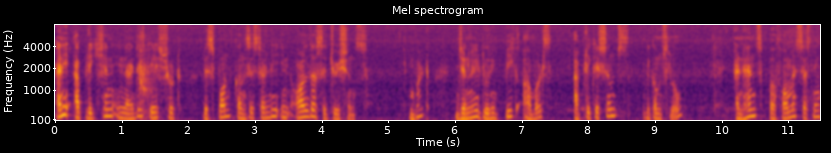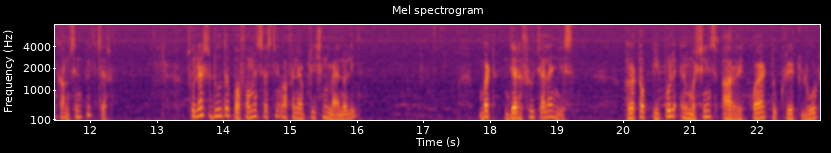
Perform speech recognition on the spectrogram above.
Any application in ideal case should respond consistently in all the situations. But generally during peak hours, applications become slow and hence performance testing comes in picture. So let's do the performance testing of an application manually but there are few challenges. A lot of people and machines are required to create load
